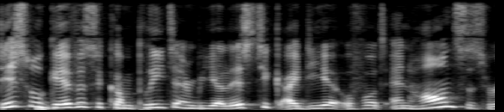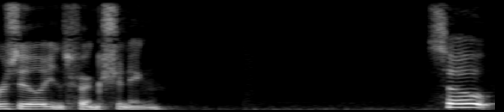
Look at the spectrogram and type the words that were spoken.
This will give us a complete and realistic idea of what enhances resilience functioning. So,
